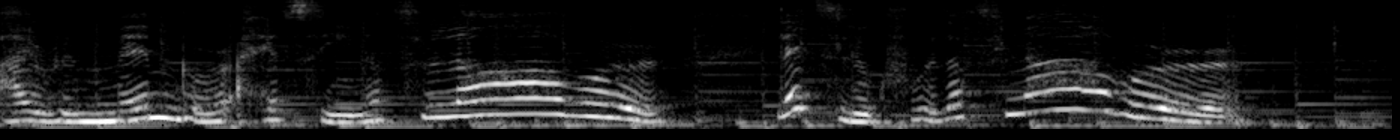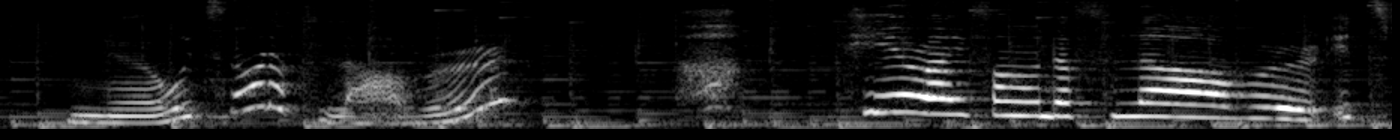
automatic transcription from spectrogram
I remember I have seen a flower. Let's look for the flower. No, it's not a flower. Here I found a flower. It's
